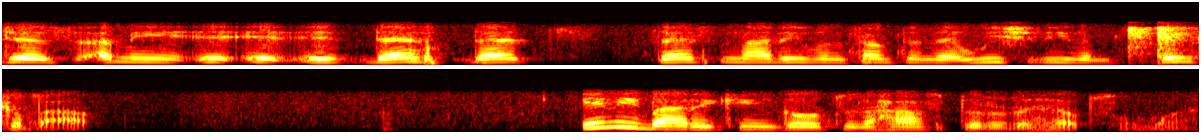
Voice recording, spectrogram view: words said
just, I mean, it, it, it, that's that's that's not even something that we should even think about. Anybody can go to the hospital to help someone.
